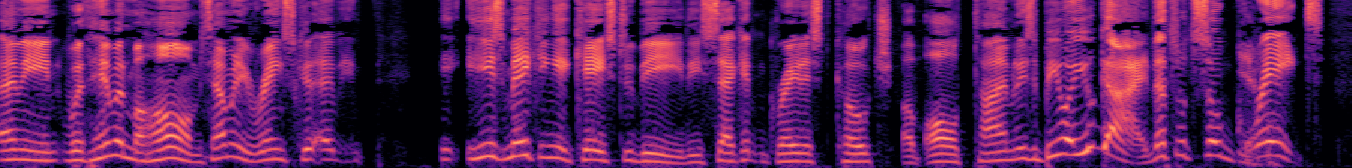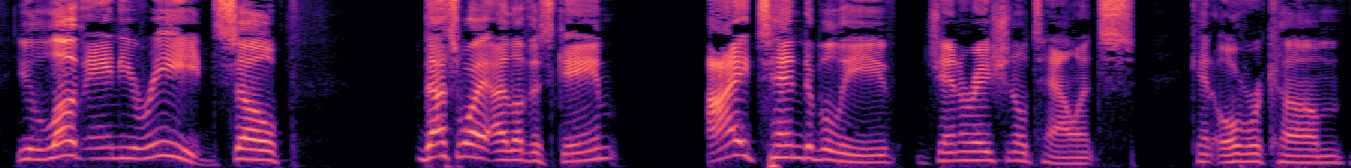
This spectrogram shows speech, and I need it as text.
I mean, with him and Mahomes, how many rings could? I mean, he's making a case to be the second greatest coach of all time, and he's a BYU guy. That's what's so great. Yeah. You love Andy Reid, so that's why I love this game. I tend to believe generational talents can overcome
